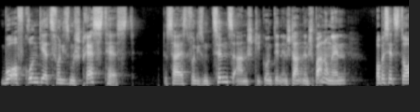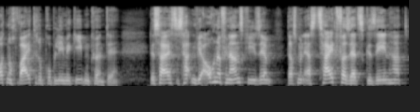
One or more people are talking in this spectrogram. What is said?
wo aufgrund jetzt von diesem Stresstest, das heißt von diesem Zinsanstieg und den entstandenen Spannungen, ob es jetzt dort noch weitere Probleme geben könnte. Das heißt, das hatten wir auch in der Finanzkrise, dass man erst zeitversetzt gesehen hat,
